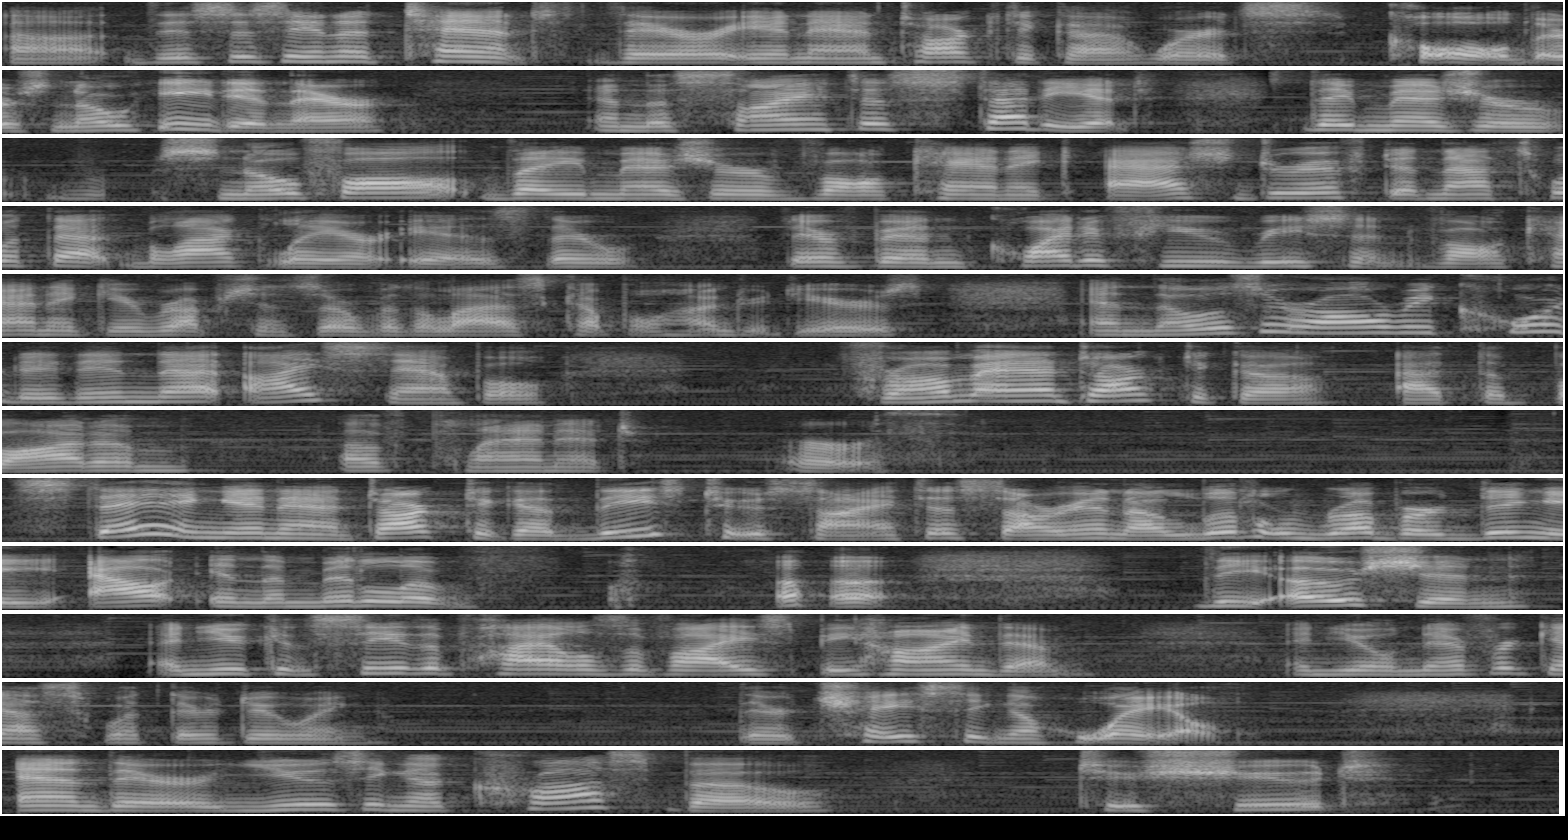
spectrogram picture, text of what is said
uh, this is in a tent there in Antarctica where it's cold, there's no heat in there. And the scientists study it. They measure snowfall, they measure volcanic ash drift, and that's what that black layer is. There, there have been quite a few recent volcanic eruptions over the last couple hundred years, and those are all recorded in that ice sample from Antarctica at the bottom of planet Earth. Staying in Antarctica, these two scientists are in a little rubber dinghy out in the middle of the ocean, and you can see the piles of ice behind them, and you'll never guess what they're doing. They're chasing a whale, and they're using a crossbow to shoot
